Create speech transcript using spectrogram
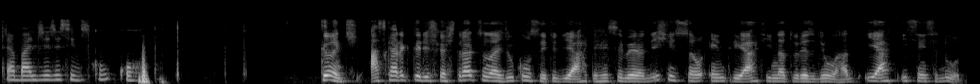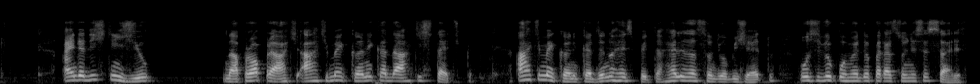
trabalhos exercidos com o corpo. Kant, as características tradicionais do conceito de arte receberam a distinção entre arte e natureza de um lado e arte e ciência do outro. Ainda distinguiu, na própria arte, a arte mecânica da arte estética. Arte mecânica dizendo respeito à realização de um objeto, possível por meio de operações necessárias,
